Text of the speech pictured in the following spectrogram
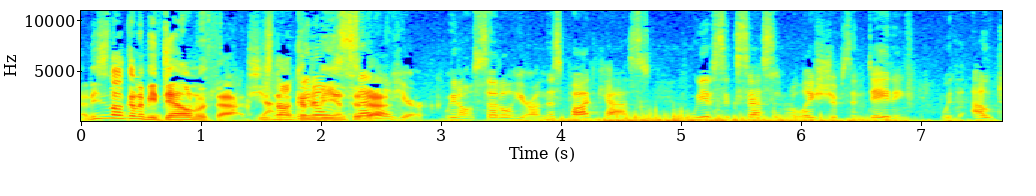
and he's not going to be down with that. He's Yeah, not going to be into that. we don't settle here. We don't settle here on this podcast. We have success in relationships and dating without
